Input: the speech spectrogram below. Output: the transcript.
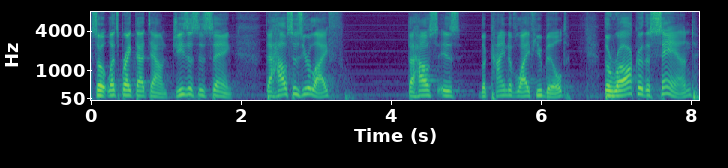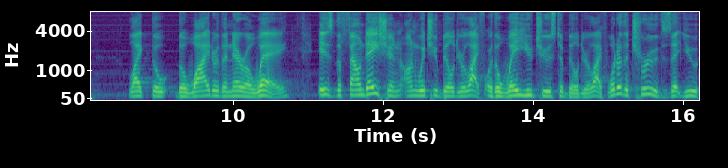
So let's break that down. Jesus is saying, the house is your life. The house is the kind of life you build. The rock or the sand, like the, the wide or the narrow way, is the foundation on which you build your life or the way you choose to build your life. What are the truths that you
